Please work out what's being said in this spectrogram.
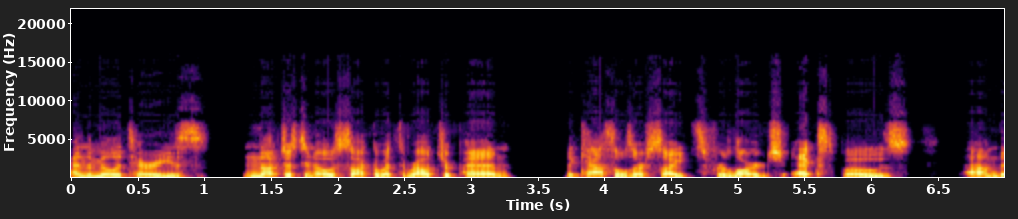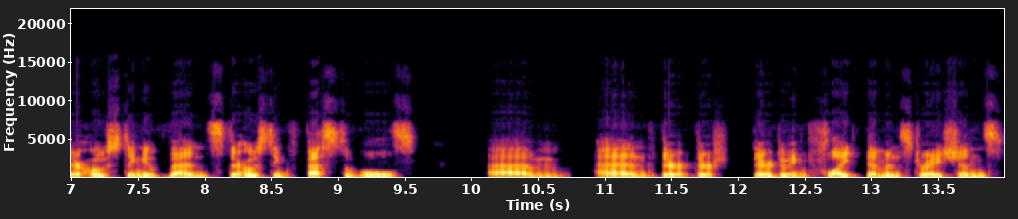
And the military is not just in Osaka, but throughout Japan. The castles are sites for large expos. Um, they're hosting events. They're hosting festivals. Um, and they're they're they're doing flight demonstrations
